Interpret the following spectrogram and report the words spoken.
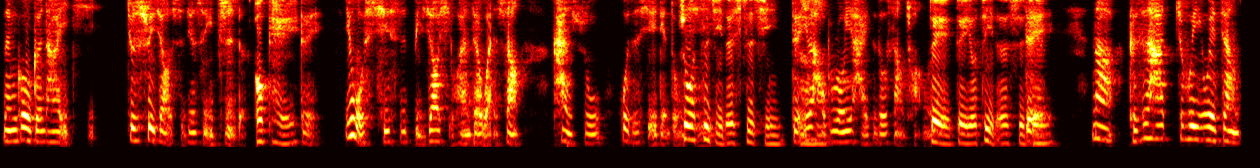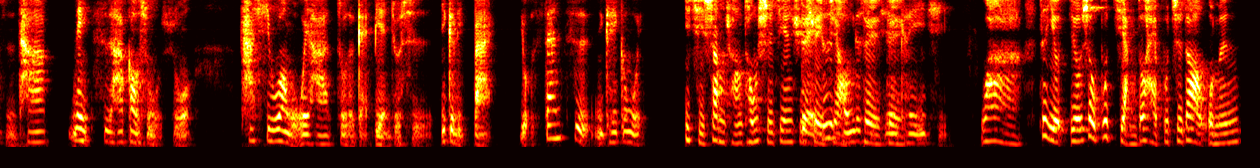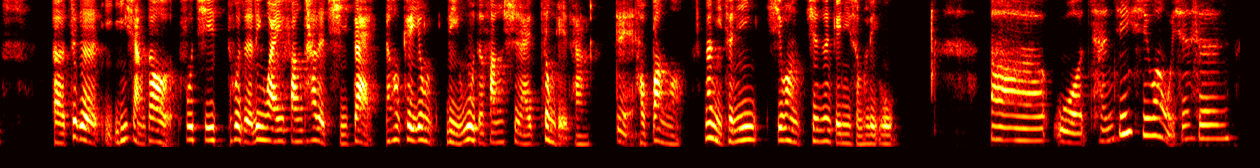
能够跟他一起，就是睡觉的时间是一致的。OK，对。因为我其实比较喜欢在晚上看书或者写一点东西，做自己的事情。对，因为好不容易孩子都上床了。对对，有自己的时间。对。那可是他就会因为这样子，他那次他告诉我说，他希望我为他做的改变就是一个礼拜有三次，你可以跟我一起上床，同时间去睡觉，就是同一个时间可以一起。哇，这有有时候不讲都还不知道我们。呃，这个影响到夫妻或者另外一方他的期待，然后可以用礼物的方式来送给他，对，好棒哦。那你曾经希望先生给你什么礼物？呃，我曾经希望我先生，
